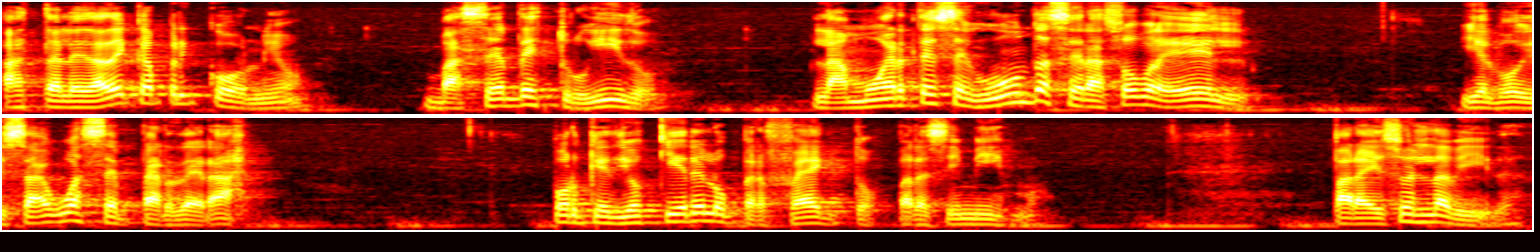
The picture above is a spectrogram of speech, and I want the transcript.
hasta la edad de Capricornio va a ser destruido. La muerte segunda será sobre él y el Bodhisattva se perderá. Porque Dios quiere lo perfecto para sí mismo. Para eso es la vida.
